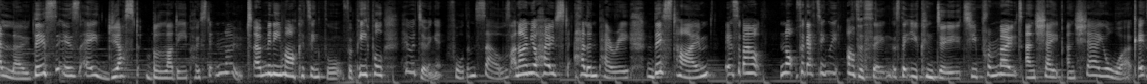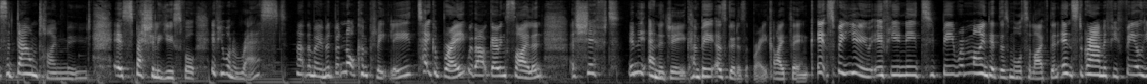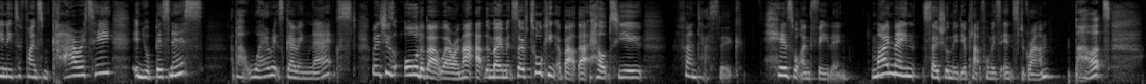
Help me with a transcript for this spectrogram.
Hello, this is a just bloody post it note, a mini marketing thought for people who are doing it for themselves. And I'm your host, Helen Perry. This time, it's about not forgetting the other things that you can do to promote and shape and share your work. It's a downtime mood, especially useful if you want to rest at the moment, but not completely. Take a break without going silent. A shift in the energy can be as good as a break, I think. It's for you if you need to be reminded there's more to life than Instagram, if you feel you need to find some clarity in your business about where it's going next, which is all about where I'm at at the moment. So if talking about that helps you, fantastic. Here's what I'm feeling. My main social media platform is Instagram, but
